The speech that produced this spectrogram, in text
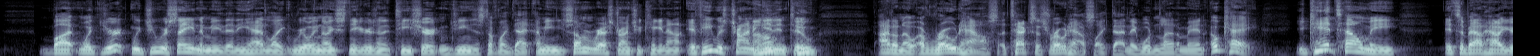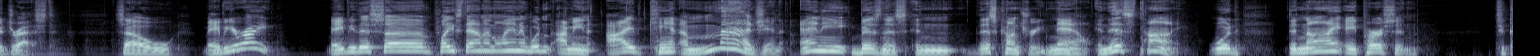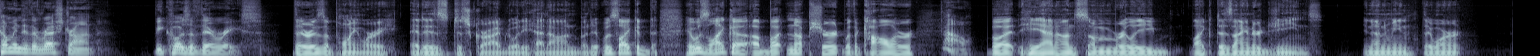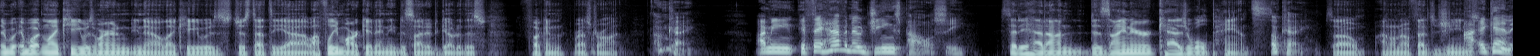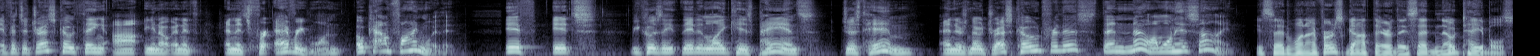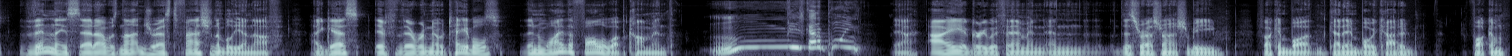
But what you're what you were saying to me that he had like really nice sneakers and a t-shirt and jeans and stuff like that. I mean, some restaurants you can't get out. If he was trying to get into I don't know, a roadhouse, a Texas roadhouse like that and they wouldn't let him in. Okay. You can't tell me it's about how you're dressed. So, maybe you're right. Maybe this uh, place down in Atlanta wouldn't. I mean, I can't imagine any business in this country now, in this time, would deny a person to come into the restaurant because of their race. There is a point where he, it is described what he had on, but it was like a it was like a, a button-up shirt with a collar, Oh, but he had on some really like designer jeans. You know what I mean? They weren't. It, it wasn't like he was wearing. You know, like he was just at the uh, flea market and he decided to go to this fucking restaurant. okay. I mean, if they have a no jeans policy, Said he had on designer casual pants. okay. So I don't know if that's jeans. I, again, if it's a dress code thing, uh, you know, and it's and it's for everyone, okay, I'm fine with it. If it's because they, they didn't like his pants, just him, and there's no dress code for this, then no, I'm on his side. He said, When I first got there, they said no tables. Then they said I was not dressed fashionably enough. I guess if there were no tables, then why the follow up comment? Mm, he's got a point. Yeah, I agree with him, and, and this restaurant should be fucking bought, got in boycotted. Fuck them.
